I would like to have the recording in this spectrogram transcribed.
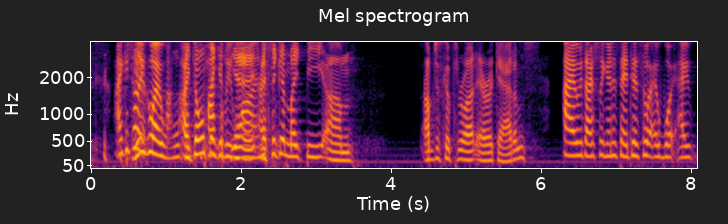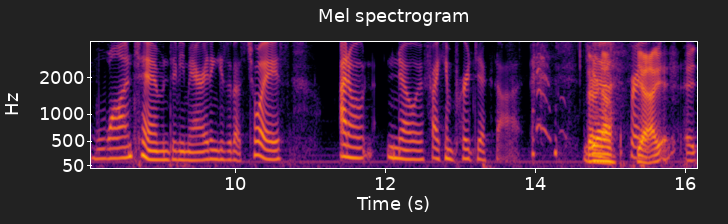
I can tell you who I w- I don't think it's possibly Yang. I think it might be. Um, I'm just gonna throw out Eric Adams. I was actually going to say just what I, what I want him to be mayor. I think he's the best choice. I don't know if I can predict that. Fair Yeah. enough. Right. Yeah, I, I,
